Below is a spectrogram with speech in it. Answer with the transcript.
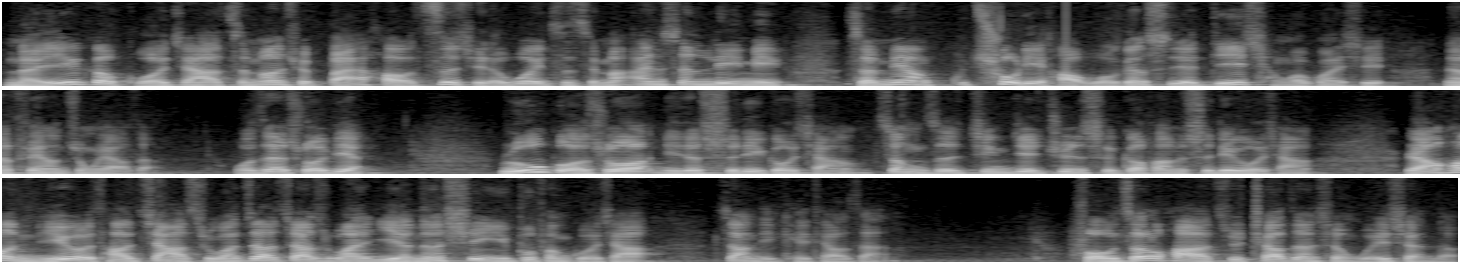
每一个国家怎么样去摆好自己的位置，怎么样安身立命，怎么样处理好我跟世界第一强国关系，那非常重要的。我再说一遍，如果说你的实力够强，政治、经济、军事各方面实力够强，然后你有一套价值观，这套价值观也能吸引一部分国家。这样你可以挑战，否则的话，去挑战是很危险的。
